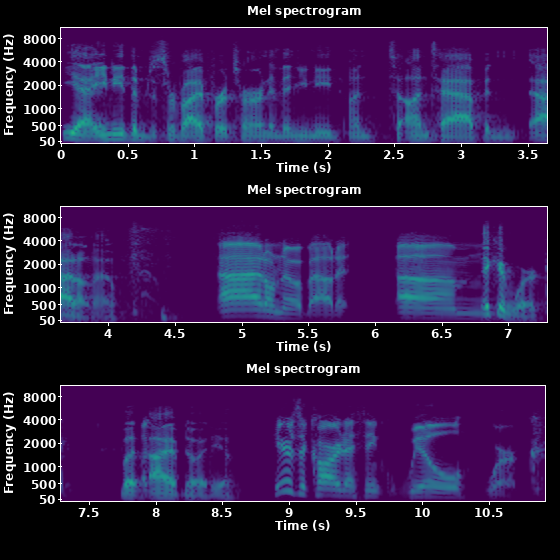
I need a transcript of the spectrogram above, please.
Yeah, you need them to survive for a turn, and then you need un- to untap, and I don't know. I don't know about it. Um, It could work, but Okay. I have no idea. here's a card I think will work:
